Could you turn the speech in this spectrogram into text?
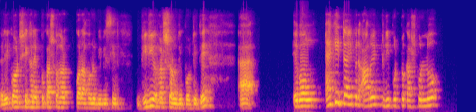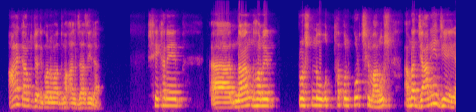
রেকর্ড সেখানে প্রকাশ করা- হলো বিবিসির ভিডিও ভার্সন রিপোর্টটিতে এবং একই টাইপের আরও একটি রিপোর্ট প্রকাশ করল আর এক আন্তর্জাতিক গণমাধ্যম আল জাজিরা। সেখানে নানান ধরনের প্রশ্ন উত্থাপন করছে মানুষ। আমরা জানি যে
